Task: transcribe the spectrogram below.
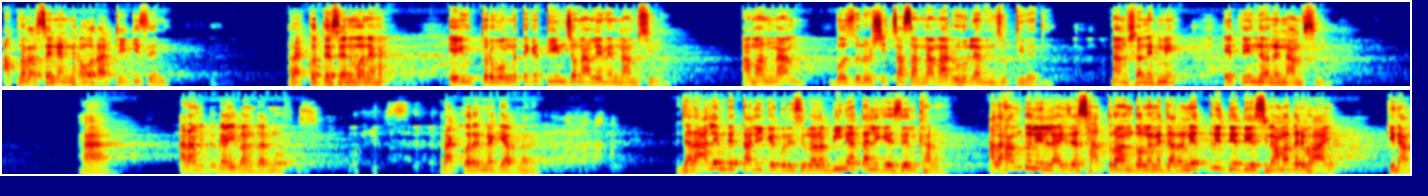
আপনারা চেনেন না, ওরা ঠিকই চেনে। রাগ করতেছেন মনে হয়? এই উত্তরবঙ্গ থেকে তিনজন আলেমের নাম ছিল। আমার নাম বজলুর রশিদ, চাচার নাম আর রুহুল আমিন যুক্তিবাদী। নাম শোনেননি? এ তিনজনের নাম ছিল। হ্যাঁ আর আমি তো গাইবান্দার মুফিস। রাগ করেন নাকি আপনারা? যারা আলেমদের তালিকা করেছিল, ওরা বিনা তালিকায় জেলখানা আলহামদুলিল্লাহ, এই যে ছাত্র আন্দোলনে যারা নেতৃত্ব দিয়েছিল আমাদের ভাই, কি নাম?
